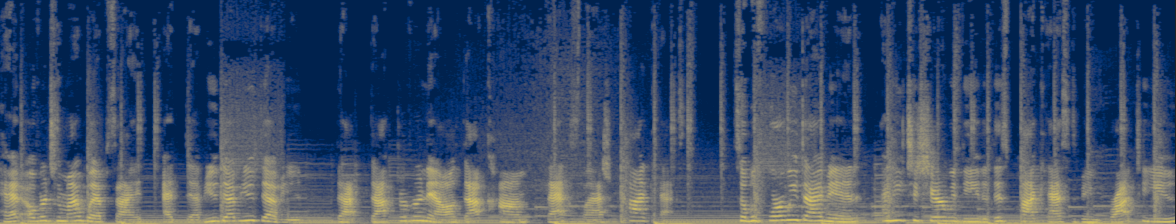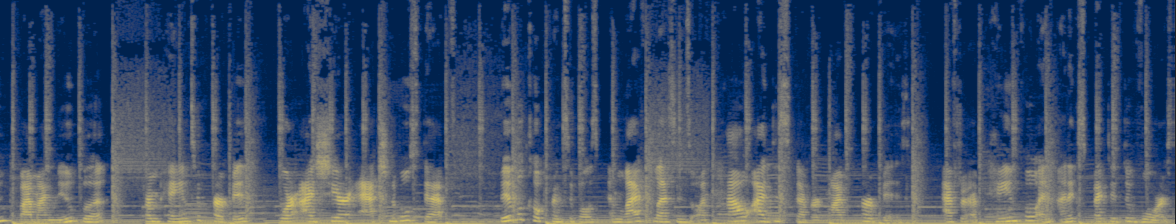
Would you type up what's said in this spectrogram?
head over to my website at www.drvernell.com backslash podcast. So before we dive in, I need to share with you that this podcast is being brought to you by my new book, From Pain to Purpose, where I share actionable steps, biblical principles, and life lessons on how I discovered my purpose after a painful and unexpected divorce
